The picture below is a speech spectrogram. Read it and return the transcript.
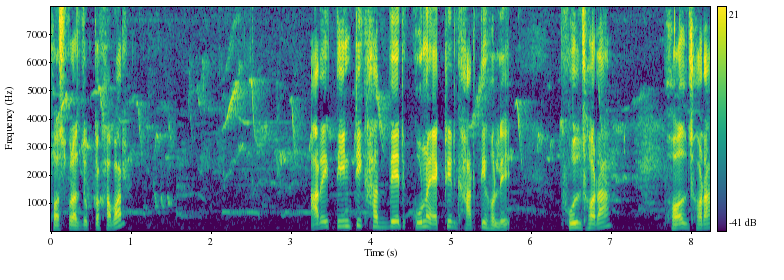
ফসফরাসযুক্ত খাবার। আর এই তিনটি খাদ্যের কোনো একটির ঘাটতি হলে ফুল ঝরা, ফল ঝরা,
